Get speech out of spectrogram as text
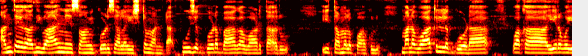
అంతేకాదు ఇవి ఆంజనేయ స్వామికి కూడా చాలా ఇష్టం అంట పూజకు కూడా బాగా వాడతారు ఈ తమలపాకులు. మన వాకిళ్ళకు కూడా ఒక ఇరవై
